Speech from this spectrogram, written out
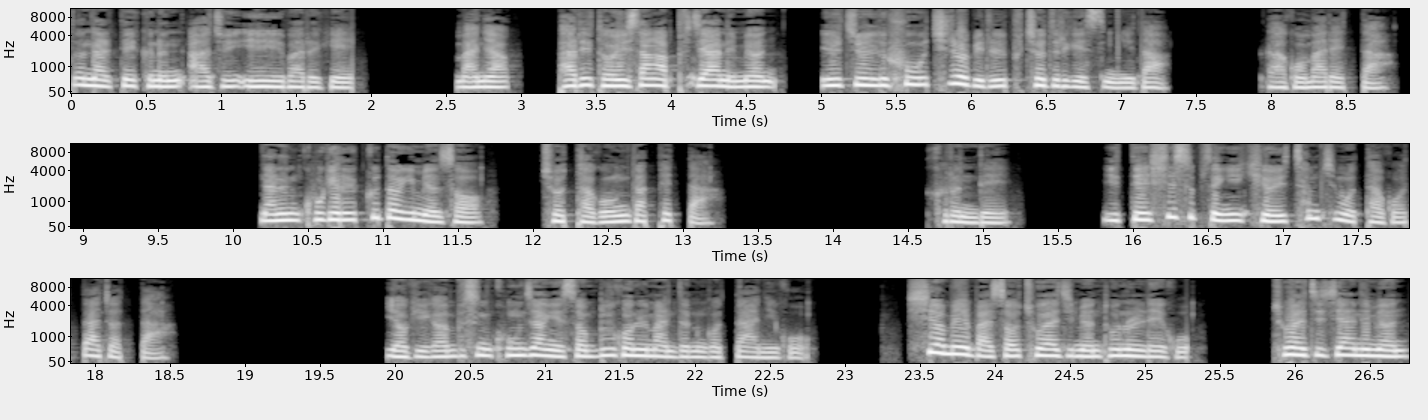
떠날 때 그는 아주 예의 바르게 만약 발이 더 이상 아프지 않으면 일주일 후 치료비를 붙여드리겠습니다. 라고 말했다. 나는 고개를 끄덕이면서 좋다고 응답했다. 그런데 이때 실습생이 기어이 참지 못하고 따졌다. 여기가 무슨 공장에서 물건을 만드는 것도 아니고 시험에 봐서 좋아지면 돈을 내고 좋아지지 않으면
